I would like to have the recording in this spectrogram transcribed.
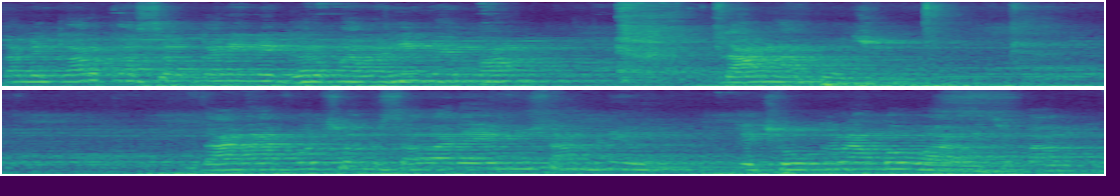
તમે કરકસર કરીને ઘરમાં રહીને પણ દાન આપો છો. દાન આપો છો તો સવારે એવું સાંભળ્યું કે છોકરા બહુ આવે છે, બાળકો.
